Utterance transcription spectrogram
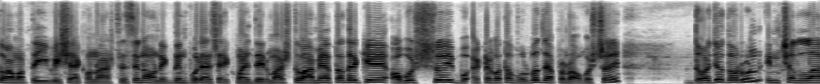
তো আমার তো এই বিষয় এখনও আসতেছে না অনেক দিন পরে আছে, এক মাস, দেড় মাস। তো আমি আপনাদেরকে অবশ্যই একটা কথা বলব যে, আপনারা অবশ্যই ধৈর্য ধরুন। ইনশাল্লাহ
